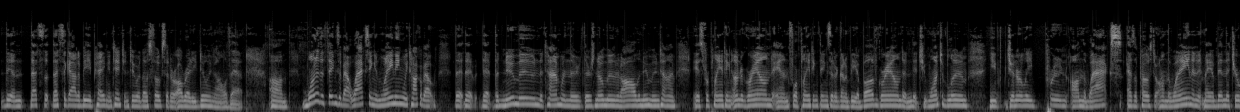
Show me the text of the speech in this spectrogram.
then that's the that's the guy to be paying attention to are those folks that are already doing all of that. Um, one of the things about waxing and waning, we talk about that that that the new moon, the time when there, there's no moon at all, the new moon time is for planting underground and for planting things that are going to be above ground and that you want to bloom. You generally prune on the wax as opposed to on the wane, and it may have been that your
